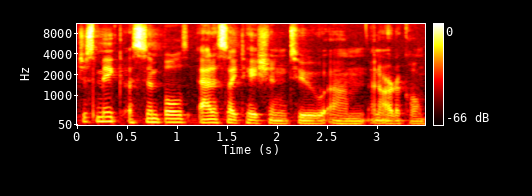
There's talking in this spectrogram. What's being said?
just make a simple, add a citation to um, an article.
